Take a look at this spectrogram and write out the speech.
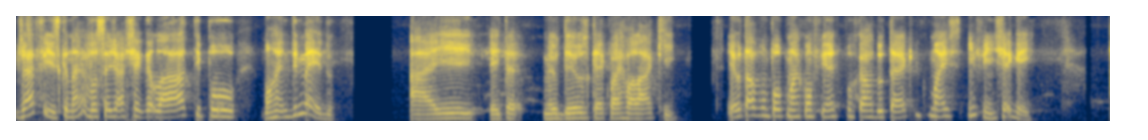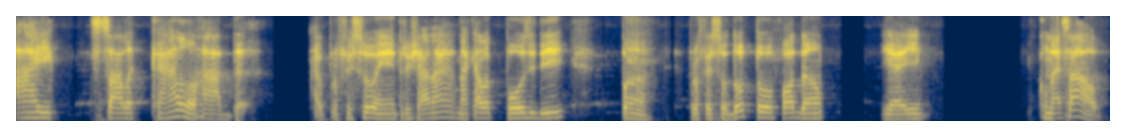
já é física, né? Você já chega lá tipo morrendo de medo. Aí, eita, meu Deus, o que é que vai rolar aqui? Eu tava um pouco mais confiante por causa do técnico, mas enfim, cheguei. Aí, sala calada. Aí o professor entra já na, naquela pose de pan professor doutor, fodão. E aí começa a aula.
